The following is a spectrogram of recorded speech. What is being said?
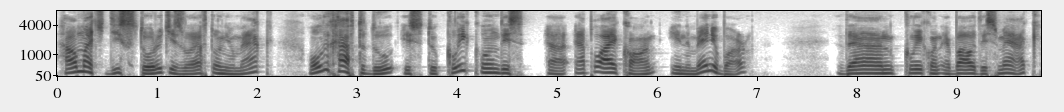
how much disk storage is left on your Mac, all you have to do is to click on this uh, Apple icon in the menu bar, then click on About this Mac.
